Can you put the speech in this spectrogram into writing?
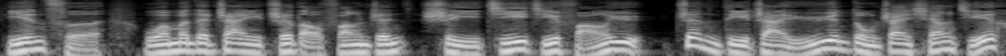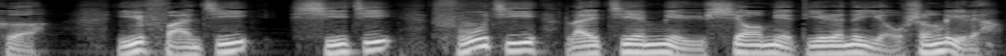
因此，我们的战役指导方针是以积极防御、阵地战与运动战相结合，以反击、袭击、伏击来歼灭与消灭敌人的有生力量。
